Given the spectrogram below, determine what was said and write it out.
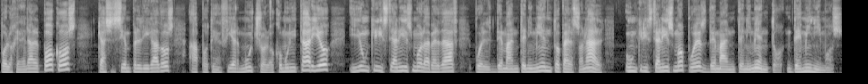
por lo general pocos, casi siempre ligados a potenciar mucho lo comunitario y un cristianismo, la verdad, pues de mantenimiento personal, un cristianismo pues de mantenimiento, de mínimos.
